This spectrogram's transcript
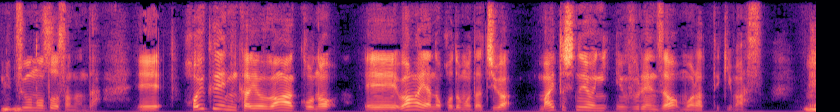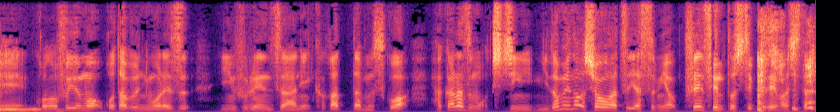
三つ子のお父さんなんだ。えー、保育園に通う我が子の、えー、我が家の子供たちは、毎年のようにインフルエンザをもらってきます。えーこの冬もご多分に漏れず、インフルエンザにかかった息子は、図らずも父に二度目の正月休みをプレゼントしてくれました。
